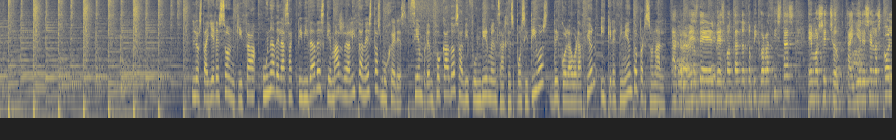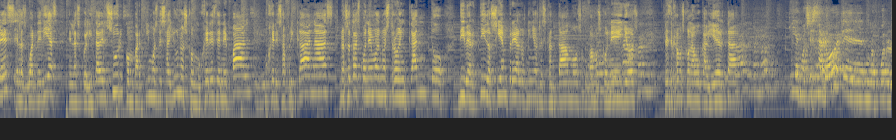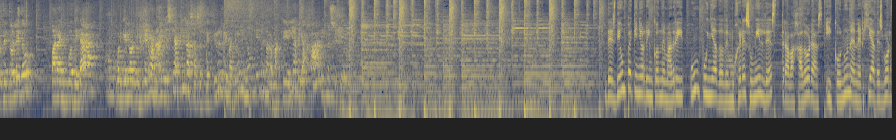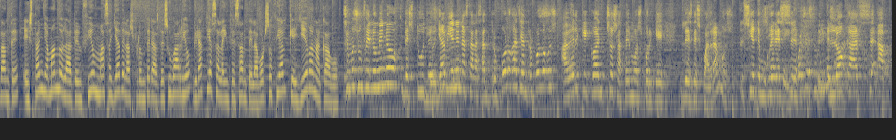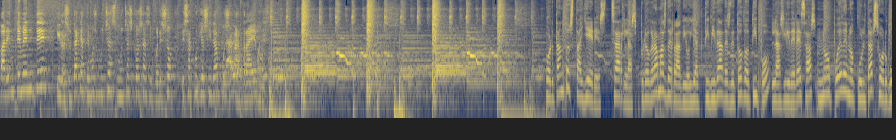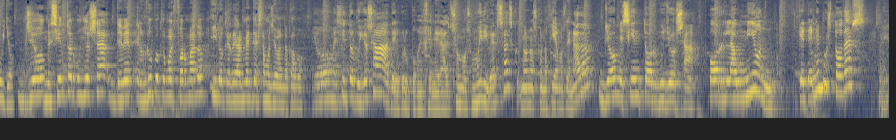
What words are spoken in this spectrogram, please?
Los talleres son quizá una de las actividades que más realizan estas mujeres, siempre enfocados a difundir mensajes positivos de colaboración y crecimiento personal. A través del Desmontando Tópicos Racistas hemos hecho talleres en los coles, en las guarderías, en la Escuelita del Sur, compartimos desayunos con mujeres de Nepal, mujeres africanas, nosotras ponemos nuestro encanto divertido siempre, a los niños les cantamos, jugamos con ellos, les dejamos con la boca abierta. Y hemos estado en unos pueblos de Toledo para empoderar, porque nos dijeron, ay, es que aquí las asociaciones de mayores no quieren nada más que ir a viajar y no sé qué. Desde un pequeño rincón de Madrid, un puñado de mujeres humildes, trabajadoras y con una energía desbordante están llamando la atención más allá de las fronteras de su barrio gracias a la incesante labor social que llevan a cabo. Somos un fenómeno de estudio, ya vienen hasta las antropólogas y antropólogos a ver qué conchos hacemos porque les descuadramos. Siete mujeres Siete. Pues eh, locas aparentemente y resulta que hacemos muchas muchas cosas y por eso esa curiosidad pues Claro, atraemos. Por tantos talleres, charlas, programas de radio y actividades de todo tipo, las lideresas no pueden ocultar su orgullo. Yo me siento orgullosa de ver el grupo que hemos formado y lo que realmente estamos llevando a cabo. Yo me siento orgullosa del grupo en general. Somos muy diversas, no nos conocíamos de nada. Yo me siento orgullosa por la unión que tenemos todas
